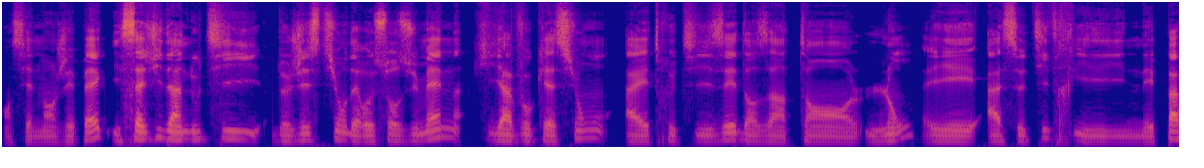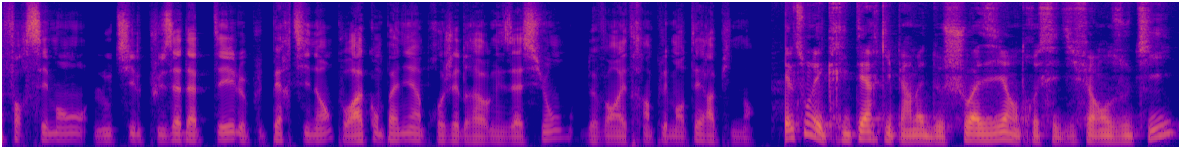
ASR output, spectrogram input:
anciennement GPEC, il s'agit d'un outil de gestion des ressources humaines qui a vocation à être utilisé dans un temps long et à ce titre, il n'est pas forcément l'outil le plus adapté, le plus pertinent pour accompagner un projet de réorganisation devant être implémenté rapidement. Quels sont les critères qui permettent de choisir entre ces différents outils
